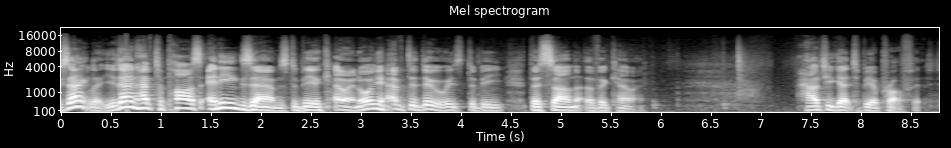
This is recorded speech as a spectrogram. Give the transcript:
Exactly. You don't have to pass any exams to be a Kohen. All you have to do is to be the son of a Kohen. How do you get to be a prophet?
